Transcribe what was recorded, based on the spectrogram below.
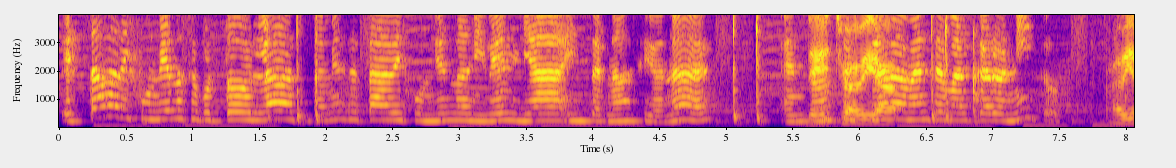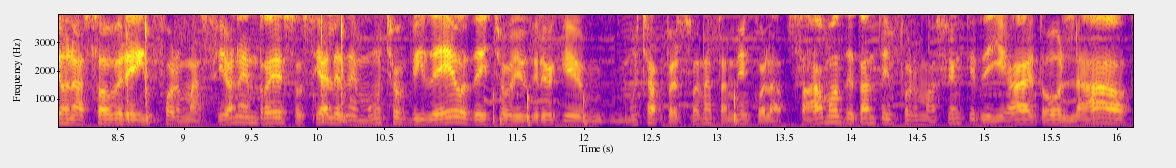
estaba difundiéndose por todos lados, también se estaba difundiendo a nivel ya internacional. Entonces, claramente marcaron hitos. Había una sobreinformación en redes sociales de muchos videos. De hecho, yo creo que muchas personas también colapsamos de tanta información que te llegaba de todos lados.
